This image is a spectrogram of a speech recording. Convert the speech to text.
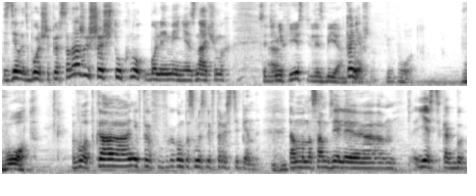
сделать больше персонажей, 6 штук, ну, более-менее значимых. Среди них есть лесбиянки? Конечно. Вот. Вот. Вот, они в, в каком-то смысле второстепенны. Угу. Там на самом деле э, есть как бы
